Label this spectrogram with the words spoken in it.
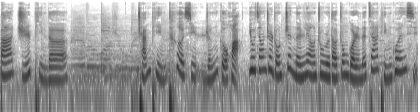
把纸品的产品特性人格化，又将这种正能量注入到中国人的家庭关系、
